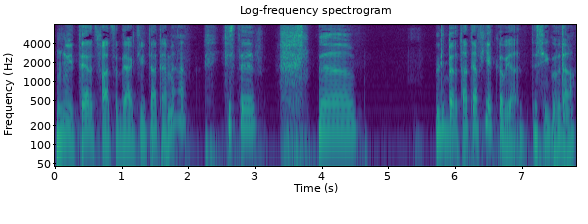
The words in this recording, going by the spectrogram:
unui terț față de activitatea mea este uh, libertatea fiecăruia, desigur, da.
